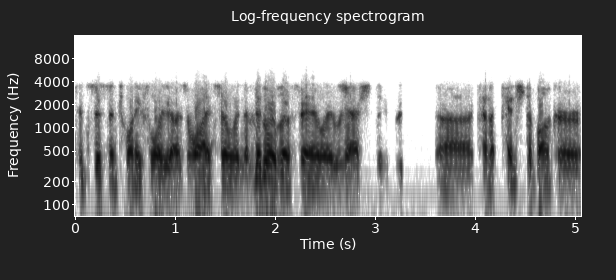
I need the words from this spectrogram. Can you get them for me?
consistent 24 yards wide. So in the middle of the fairway, we actually uh, kind of pinched the bunker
